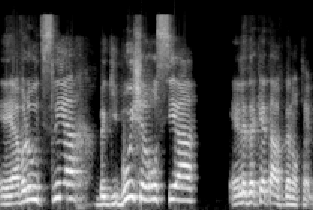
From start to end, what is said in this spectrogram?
אה, אבל הוא הצליח בגיבוי של רוסיה אה, לדכא את ההפגנות האלה.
